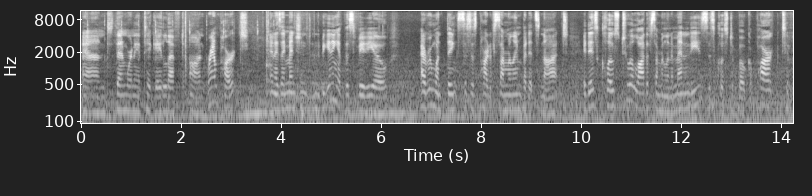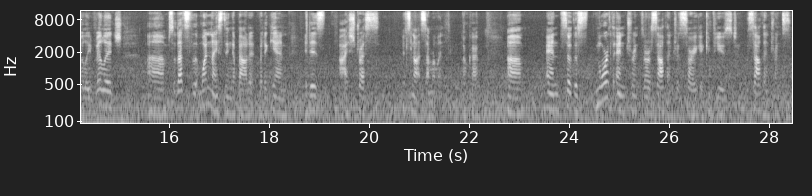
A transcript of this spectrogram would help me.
And then we're going to take a left on Rampart. And as I mentioned in the beginning of this video, everyone thinks this is part of Summerlin, but it's not. It is close to a lot of Summerlin amenities. It's close to Boca Park, Tivoli Village. Um, so that's the one nice thing about it. But again, it is, I stress, it's not Summerlin. Okay. Um, and so the north entrance, or south entrance, sorry, I get confused. The south entrance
